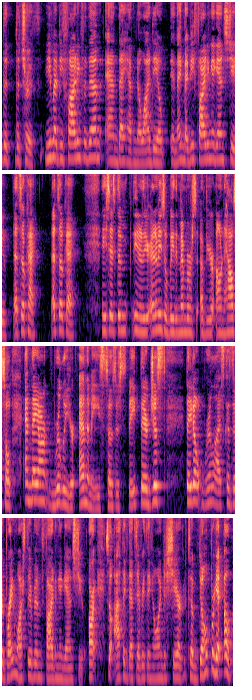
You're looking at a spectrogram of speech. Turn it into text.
the, the truth. You may be fighting for them and they have no idea and they may be fighting against you. That's okay. That's okay. He says the you know your enemies will be the members of your own household, and they aren't really your enemies, so to speak. They're just they don't realize because they're brainwashed they've been fighting against you all right so i think that's everything i wanted to share so don't forget oh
